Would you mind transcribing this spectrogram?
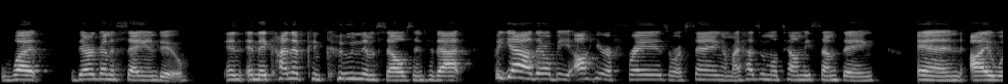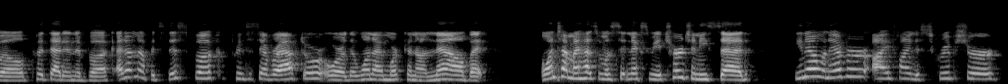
what they're going to say and do. And, and they kind of cocoon themselves into that. But yeah, there'll be, I'll hear a phrase or a saying, or my husband will tell me something, and I will put that in a book. I don't know if it's this book, Princess Ever After, or the one I'm working on now, but one time my husband was sitting next to me at church and he said, you know, whenever I find a scripture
